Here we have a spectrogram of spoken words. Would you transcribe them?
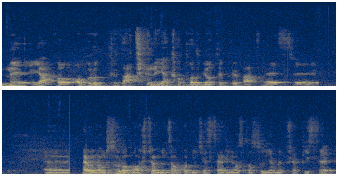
my jako obrót prywatny, jako podmioty prywatne z pełną surowością i całkowicie serio stosujemy przepisy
